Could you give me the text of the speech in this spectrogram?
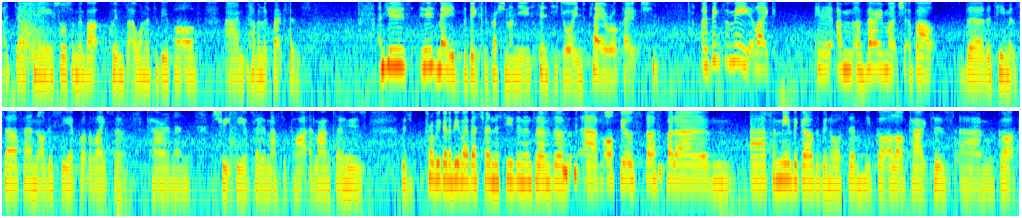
I definitely saw something about Quins that I wanted to be a part of and haven't looked back since. And who's who's made the biggest impression on you since you joined, player or coach? I think for me, like, eh, I'm, very much about the the team itself, and obviously I've got the likes of Karen and Streetsy have played a massive part. Atlanta, who's who's probably going to be my best friend this season in terms of um, off-field stuff. But um, uh, for me, the girls have been awesome. You've got a lot of characters. Um, we've got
